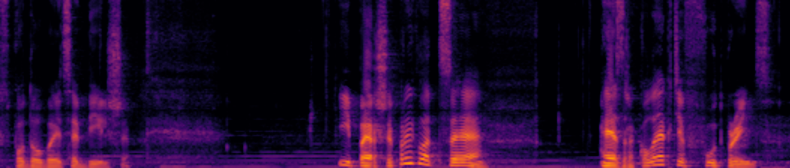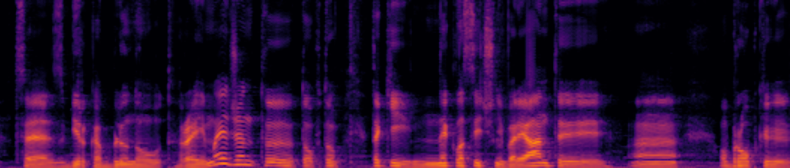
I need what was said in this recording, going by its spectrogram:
сподобається більше. І перший приклад це Ezra Collective Footprints. Це збірка Blue Note Reimagined, е, тобто такі некласичні варіанти е, обробки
